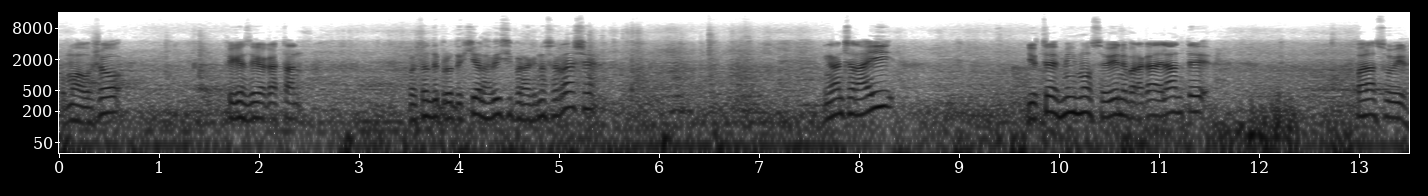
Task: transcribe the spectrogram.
como hago yo, fíjense que acá están bastante protegidas las bicis para que no se raye, enganchan ahí. Y ustedes mismos se vienen para acá adelante para subir.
